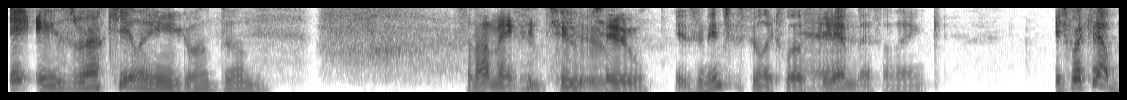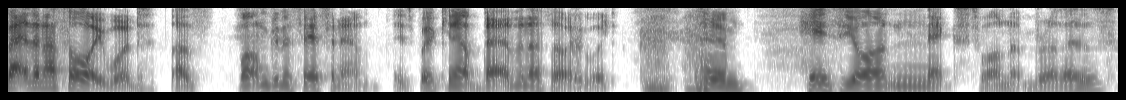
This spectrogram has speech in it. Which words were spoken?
It is Rocket League. Well done. So that makes it 2 Two-two. 2. It's an interestingly close Yeah. game, this, I think. It's working out better than I thought it would. That's what I'm going to say for now. It's working out better than I thought it would. um, here's your next one, brothers.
